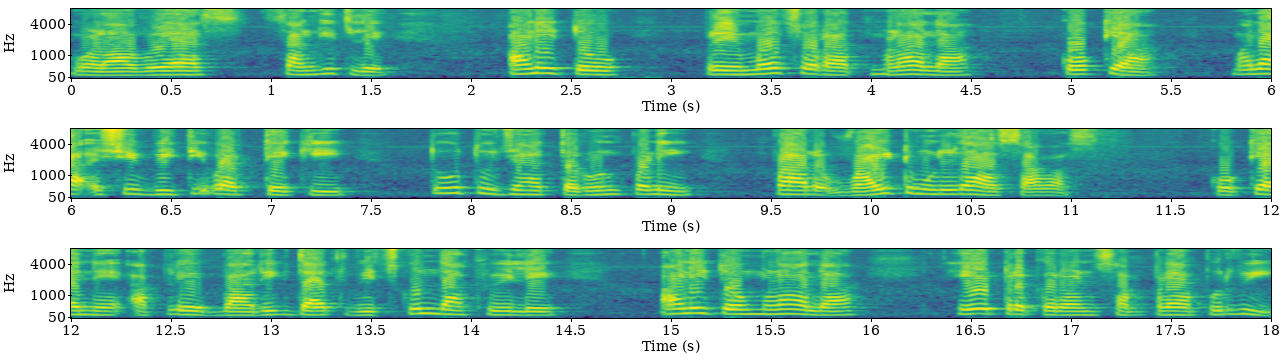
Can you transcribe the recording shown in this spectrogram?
वळावयास सांगितले आणि तो प्रेमळ स्वरात म्हणाला कोक्या मला अशी भीती वाटते की तू तुझ्या तरुणपणी फार वाईट मुलगा असावास. कोक्याने आपले बारीक दात विचकून दाखविले आणि तो म्हणाला हे प्रकरण संपण्यापूर्वी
